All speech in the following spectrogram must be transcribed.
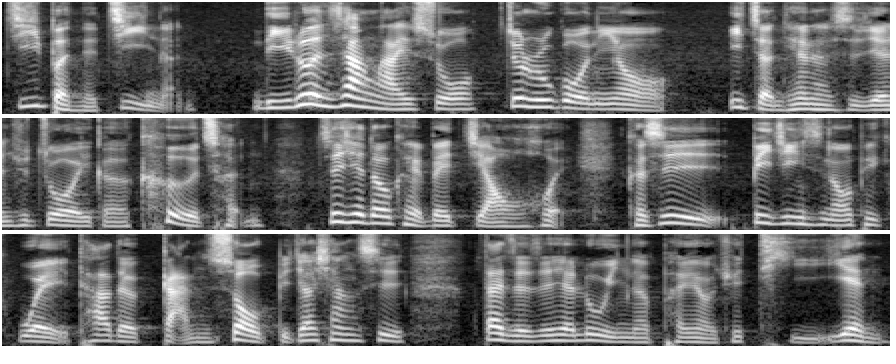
基本的技能。理论上来说，就如果你有一整天的时间去做一个课程，这些都可以被教会。可是毕竟 Snow Peak Way 它的感受比较像是带着这些露营的朋友去体验。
